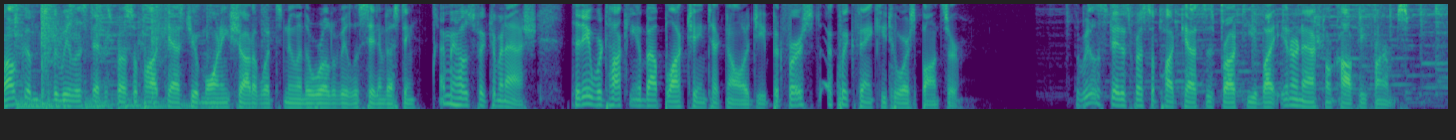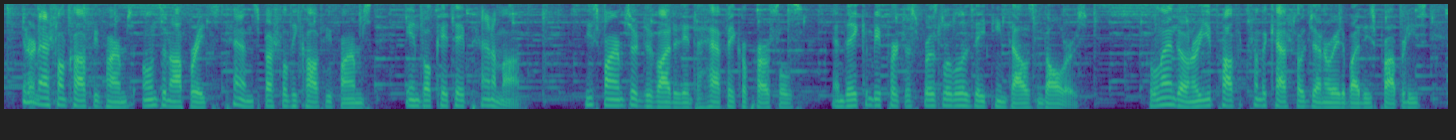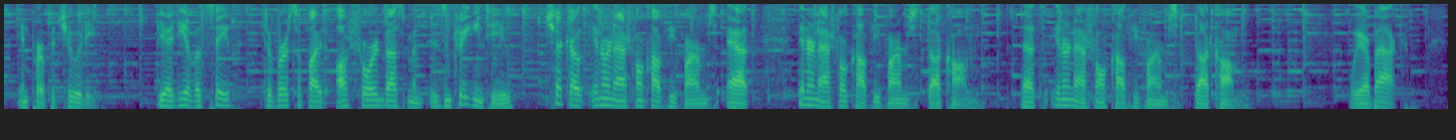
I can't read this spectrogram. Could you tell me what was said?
Welcome to the Real Estate Espresso Podcast, your morning shot of what's new in the world of real estate investing. I'm your host, Victor Menasce. Today we're talking about blockchain technology, but first, a quick thank you to our sponsor. The Real Estate Espresso Podcast is brought to you by International Coffee Farms. International Coffee Farms owns and operates 10 specialty coffee farms in Boquete, Panama. These farms are divided into half acre parcels and they can be purchased for as little as $18,000. As a landowner, you'd profit from the cash flow generated by these properties in perpetuity. The idea of a safe, diversified offshore investment is intriguing to you. Check out International Coffee Farms at internationalcoffeefarms.com. That's internationalcoffeefarms.com. We are back.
